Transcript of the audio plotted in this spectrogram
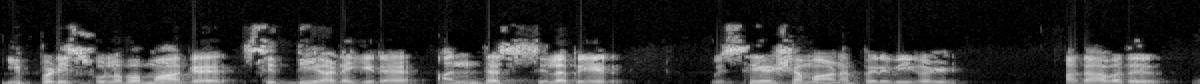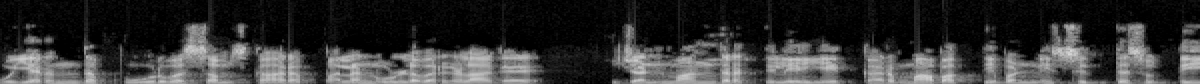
இப்படி சுலபமாக சித்தி அடைகிற அந்த சில பேர் விசேஷமான பிறவிகள் அதாவது உயர்ந்த பூர்வ சம்ஸ்கார பலன் உள்ளவர்களாக ஜன்மாந்திரத்திலேயே கர்மா பக்தி பண்ணி சித்த சுத்தி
